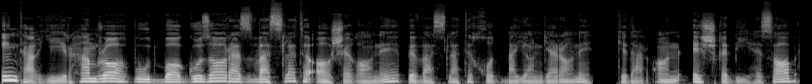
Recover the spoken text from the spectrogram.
این تغییر همراه بود با گذار از وصلت عاشقانه به وصلت خودبیانگرانه که در آن عشق بی حساب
